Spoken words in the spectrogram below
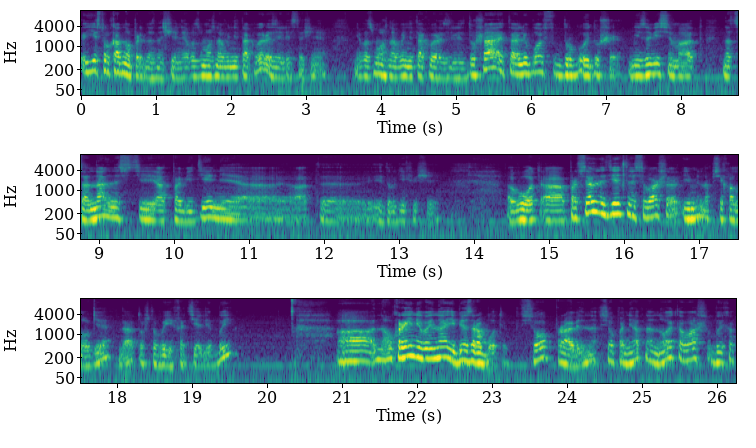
есть только одно предназначение, возможно, вы не так выразились, точнее, невозможно, вы не так выразились. Душа – это любовь к другой душе, независимо от национальности, от поведения, от э, и других вещей. Вот. А профессиональная деятельность ваша именно психология, да, то, что вы и хотели бы – а на Украине война и без работы. Все правильно, все понятно, но это ваш выход.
